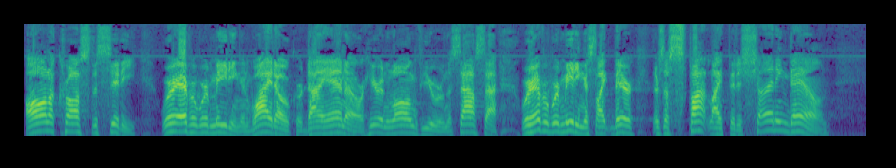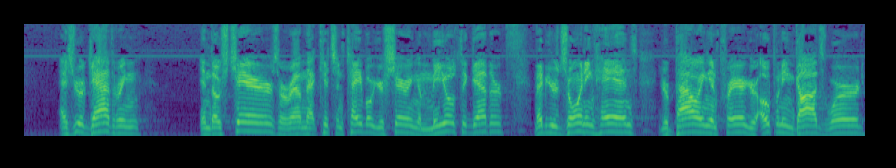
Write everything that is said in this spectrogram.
all across the city, wherever we're meeting, in White Oak or Diana or here in Longview or in the South Side, wherever we're meeting, it's like there, there's a spotlight that is shining down as you're gathering in those chairs or around that kitchen table, you're sharing a meal together. Maybe you're joining hands, you're bowing in prayer, you're opening God's Word,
